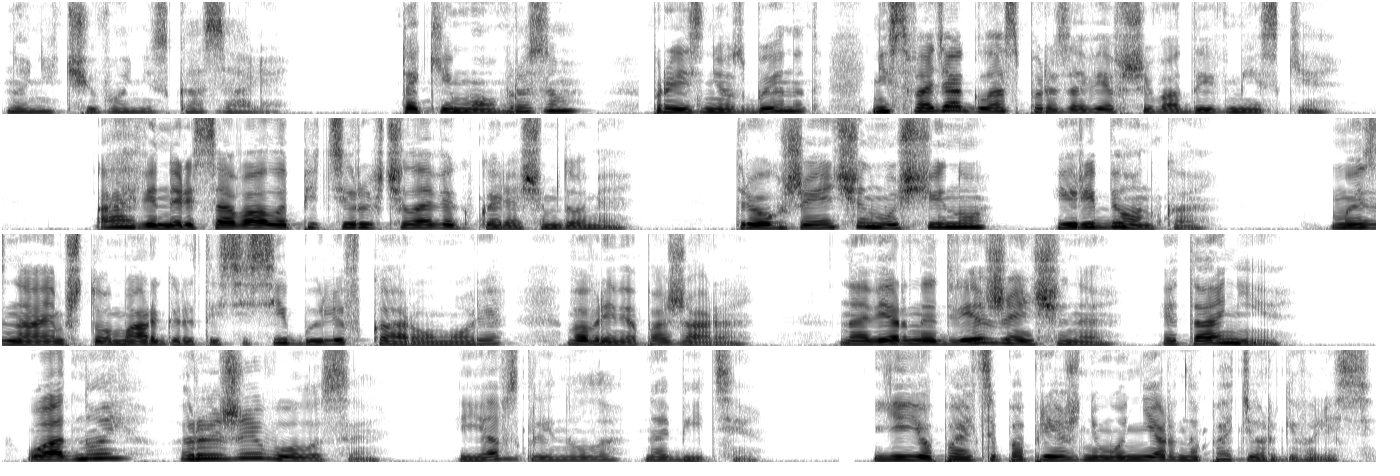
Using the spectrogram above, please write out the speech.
но ничего не сказали. «Таким образом», — произнес Беннет, не сводя глаз порозовевшей воды в миске. Айви нарисовала пятерых человек в горящем доме. Трех женщин, мужчину и ребенка. Мы знаем, что Маргарет и Сиси были в Кару море во время пожара. Наверное, две женщины — это они. У одной рыжие волосы, Я взглянула на Бити. Ее пальцы по-прежнему нервно подергивались,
